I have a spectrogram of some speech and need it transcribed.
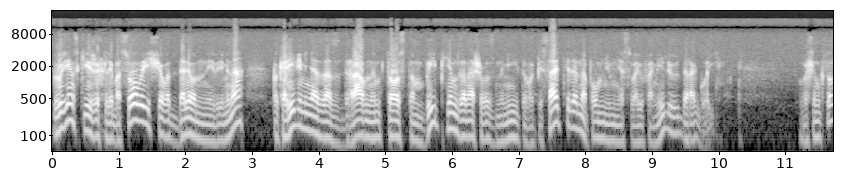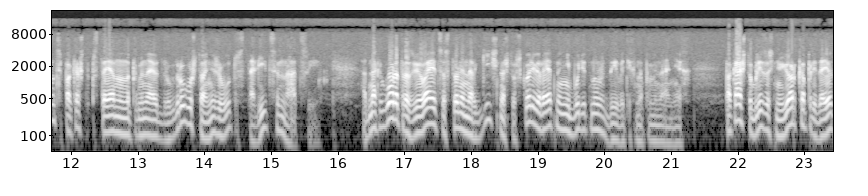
Грузинские же хлебосолы еще в отдаленные времена покорили меня за здравным тостом. Выпьем за нашего знаменитого писателя, напомни мне свою фамилию, дорогой. Вашингтонцы пока что постоянно напоминают друг другу, что они живут в столице нации. Однако город развивается столь энергично, что вскоре, вероятно, не будет нужды в этих напоминаниях. Пока что близость Нью-Йорка придает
